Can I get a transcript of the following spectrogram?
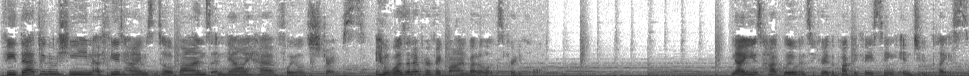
Feed that through the machine a few times until it bonds and now I have foiled stripes. It wasn't a perfect bond, but it looks pretty cool. Now use hot glue and secure the pocket facing into place.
